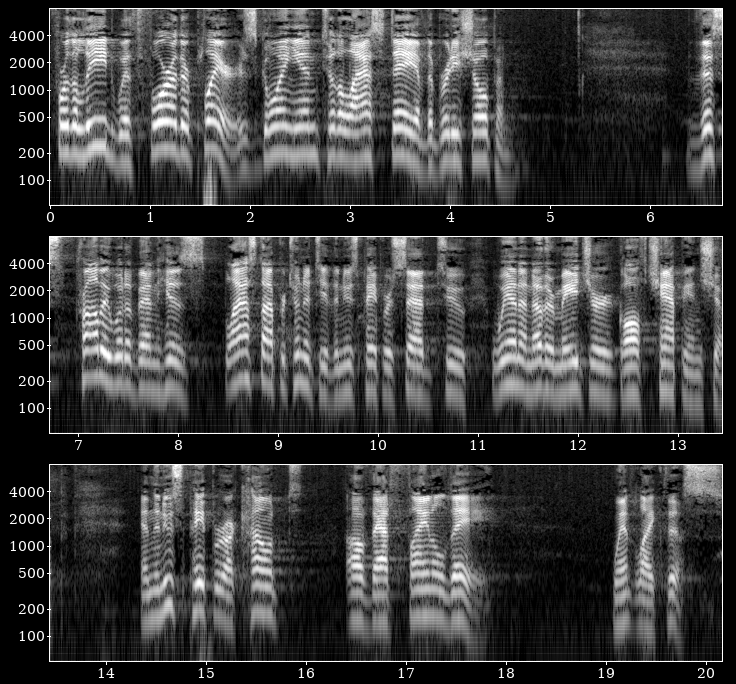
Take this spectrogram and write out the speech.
for the lead with four other players going into the last day of the British Open. This probably would have been his last opportunity, the newspaper said, to win another major golf championship. And the newspaper account of that final day went like this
